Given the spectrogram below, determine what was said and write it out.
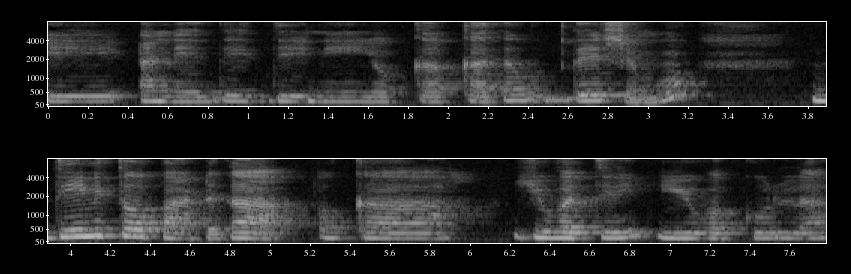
ఈ అనేది దీని యొక్క కథ ఉద్దేశము. దీనితో పాటుగా ఒక యువతి యువకుల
